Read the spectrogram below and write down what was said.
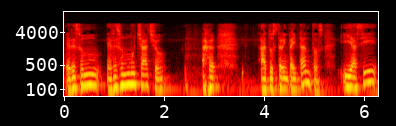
eres un, eres un muchacho a tus treinta y tantos. Y así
